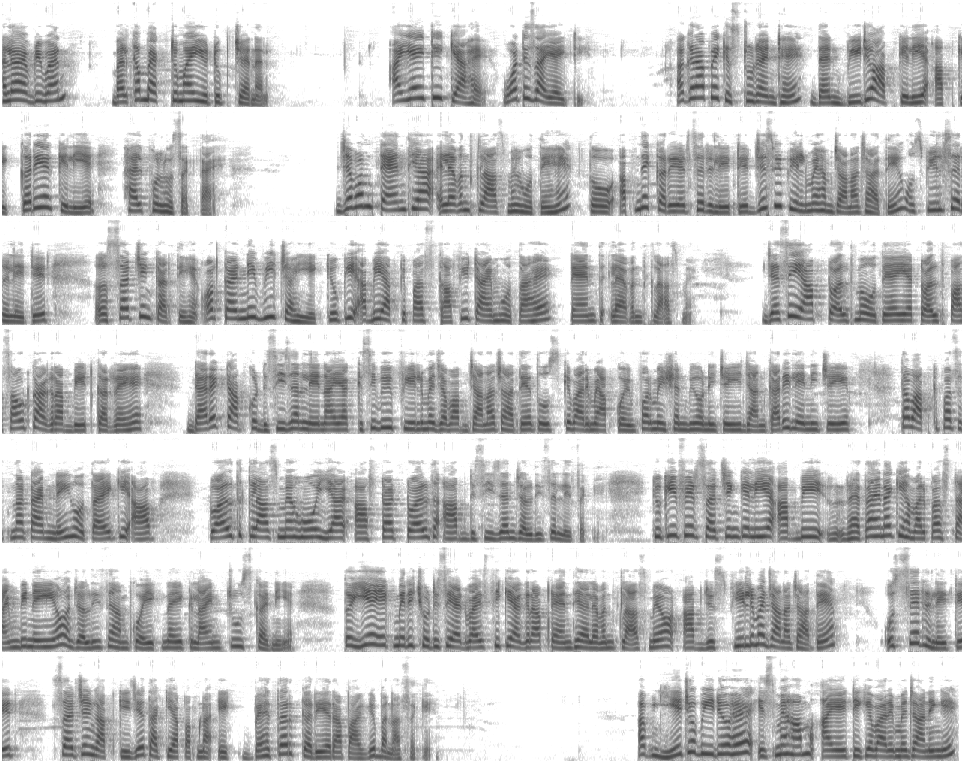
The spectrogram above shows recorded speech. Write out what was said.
Hello everyone welcome back to my YouTube channel IIT क्या है? What is IIT अगर आप एक स्टूडेंट हैं देन वीडियो आपके लिए, आपके करियर के लिए हेल्पफुल हो सकता है। जब हम टेंथ या एलेवेंथ क्लास में होते हैं तो अपने करियर से रिलेटेड जिस भी फ़ील्ड में हम जाना चाहते हैं, उस फ़ील्ड से रिलेटेड सर्चिंग करते हैं। और करनी भी चाहिए, क्योंकि अभी आपके पास काफ़ी टाइम होता है टेंथ एलेवेंथ क्लास में। जैसे ही आप ट्वेल्थ में होते हैं या ट्वेल्थ पास आउट का अगर आप वेट कर रहे हैं, डायरेक्ट आपको डिसीज़न लेना या किसी भी फ़ील्ड में जब आप जाना चाहते हैं तो उसके बारे में आपको इन्फॉर्मेशन भी होनी चाहिए, जानकारी लेनी चाहिए। तब आपके पास इतना टाइम नहीं होता है कि आप ट्वेल्थ क्लास में हो या आफ्टर ट्वेल्थ आप डिसीज़न जल्दी से ले सकें। क्योंकि फिर सर्चिंग के लिए आप भी रहता है ना कि हमारे पास टाइम भी नहीं है और जल्दी से हमको एक ना एक लाइन चूज़ करनी है। तो ये एक मेरी छोटी सी एडवाइस थी कि अगर आप टेंथ या एलेवंथ क्लास में और आप जिस फ़ील्ड में जाना चाहते हैं उससे रिलेटेड सर्चिंग आप कीजिए ताकि आप अपना एक बेहतर करियर आप आगे बना सकें। अब ये जो वीडियो है, इसमें हम आईआईटी के बारे में जानेंगे।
